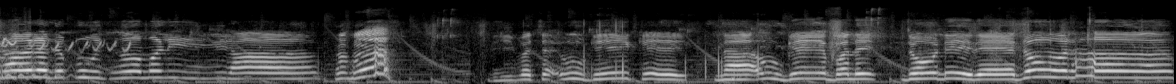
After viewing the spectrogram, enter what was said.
શરદ પૂનમની રાત? દિવસ ઉગે કે ના ઉગે ભલે જોડે રે જોરા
